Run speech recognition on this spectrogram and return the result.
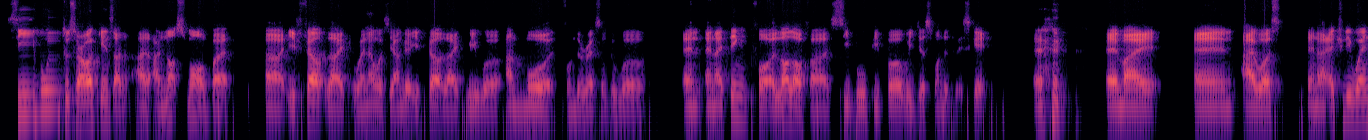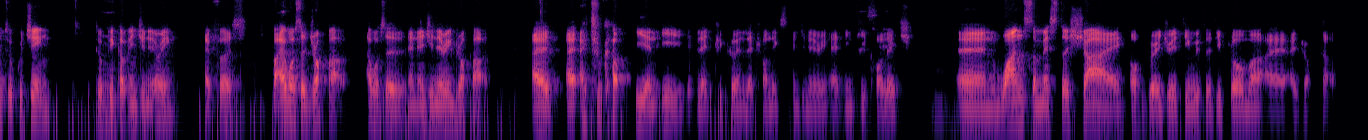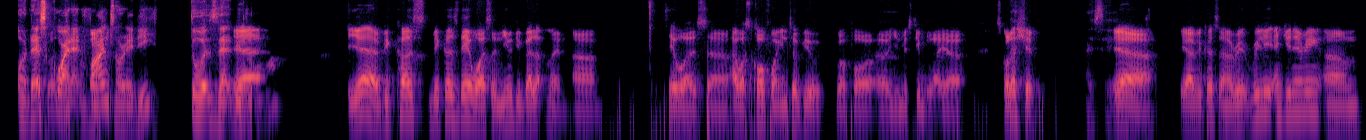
Sibu to Sarawakians are, are, are not small, but uh, it felt like when I was younger, it felt like we were unmoored from the rest of the world. And, and I think for a lot of uh, Sibu people, we just wanted to escape. And, and my and I was and I actually went to Kuching to mm. pick up engineering at first, but I was a dropout. I was a, an engineering dropout. I, I, I took up E&E, Electrical and Electronics Engineering at Inti College. And one semester shy of graduating with a diploma, I, I dropped out. Oh, that's quite advanced already towards that yeah. diploma. Yeah, because because there was a new development. Um, there was uh, I was called for an interview for a Universiti Malaya scholarship. I see. Yeah, yeah, because uh, re- really engineering um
